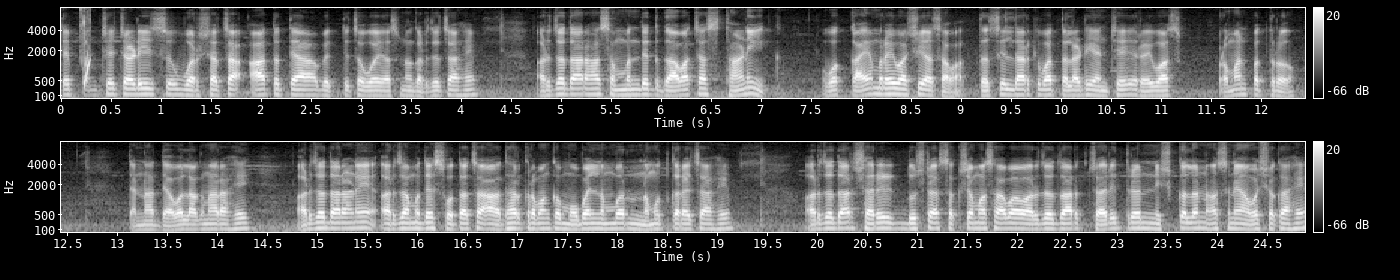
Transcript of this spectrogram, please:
ते पंचेचाळीस वर्षाचा आत त्या व्यक्तीचं वय असणं गरजेचं आहे. अर्जदार हा संबंधित गावाचा स्थानिक व कायम रहिवासी असावा तहसीलदार किंवा तलाठी यांचे रहिवास प्रमाणपत्र त्यांना द्यावं लागणार आहे. अर्जदाराने अर्जामध्ये स्वतःचा आधार क्रमांक मोबाईल नंबर नमूद करायचा आहे. अर्जदार शारीरिकदृष्ट्या सक्षम असावा. अर्जदार चारित्र्य निष्कलन असणे आवश्यक आहे.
